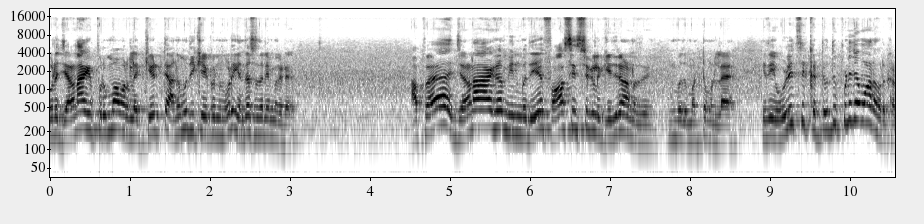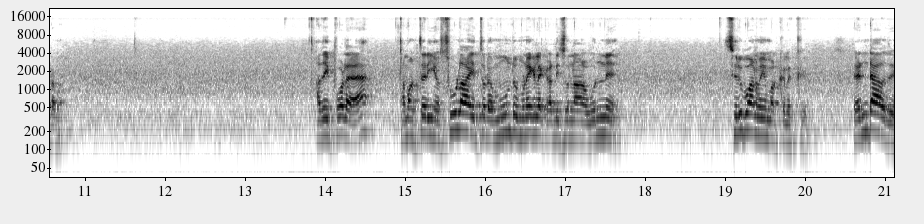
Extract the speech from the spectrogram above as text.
ஒரு ஜனநாயகபூர்வமாக அவர்களை கேட்டு அனுமதி கேட்கணும் கூட எந்த சிந்தனையுமே கிடையாது. அப்போ ஜனநாயகம் என்பதே ஃபாசிஸ்டுகளுக்கு எதிரானது என்பது மட்டுமல்ல இதை ஒழித்து கட்டுவது புனிதமான ஒரு கடமை. அதே போல் நமக்கு தெரியும் சூலாயத்தோட மூன்று முனைகளை காட்டி சொன்னாங்க. ஒன்று சிறுபான்மை மக்களுக்கு. ரெண்டாவது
